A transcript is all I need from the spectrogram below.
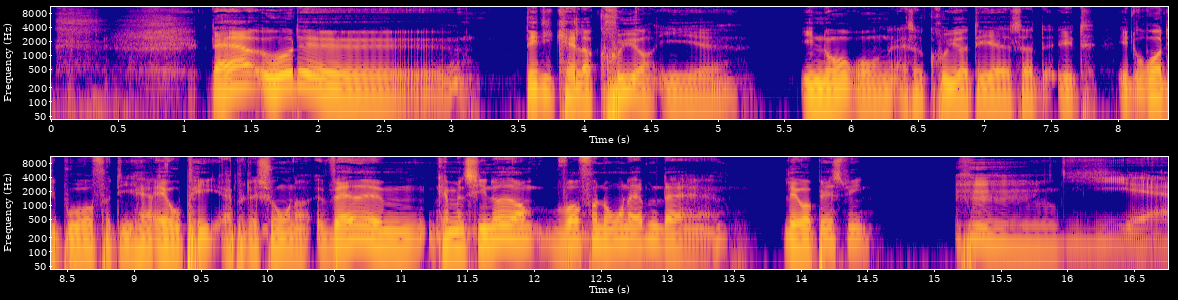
der er otte, øh, det de kalder kryer i, øh, i Nordrone. Altså kryer, det er altså et, et ord, de bruger for de her AOP-appellationer. Hvad øh, kan man sige noget om, hvorfor nogle af dem, der laver bedst vin? Hmm, ja,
